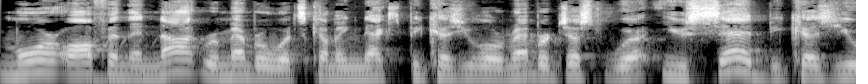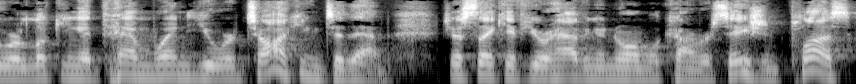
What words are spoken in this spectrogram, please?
more often than not remember what's coming next because you will remember just what you said because you were looking at them when you were talking to them. Just like if you were having a normal conversation. Plus,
